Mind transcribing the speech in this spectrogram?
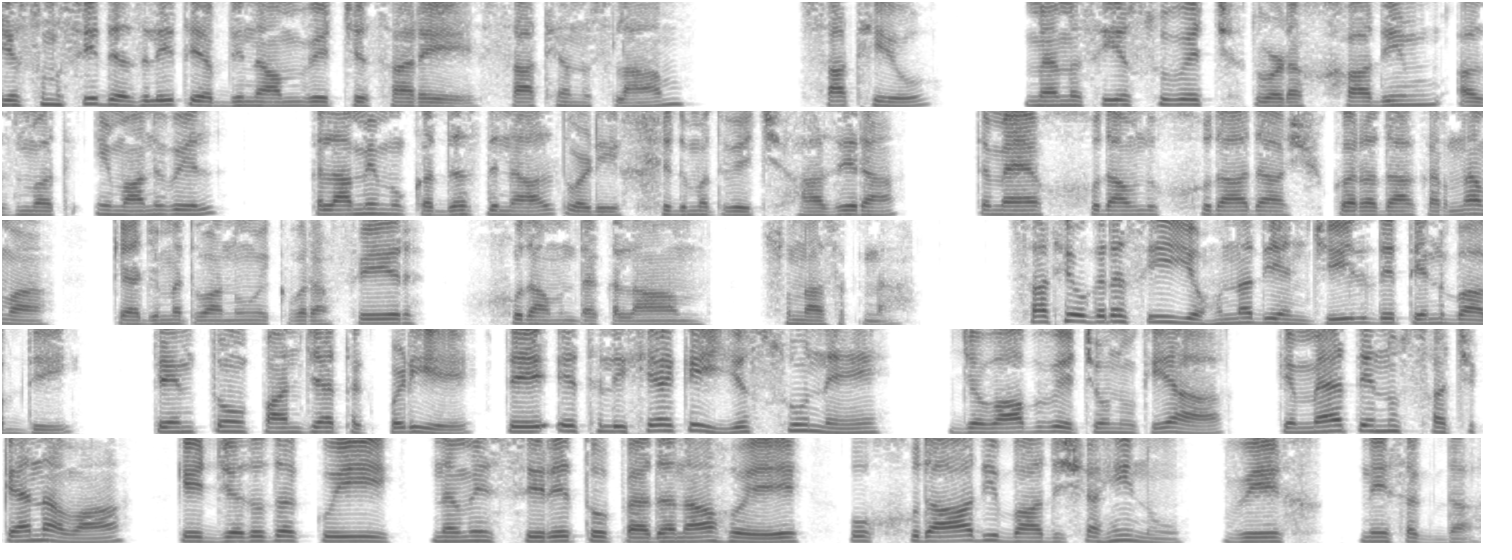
ਯਿਸੂ ਮਸੀਹ ਦੇ ਅਜ਼ਲੀ ਤੇ ਅਬਦੀ ਨਾਮ ਵਿੱਚ ਸਾਰੇ ਸਾਥੀਆਂ ਨੂੰ ਸਲਾਮ। ਸਾਥਿਓ, ਮੈਂ ਮਸੀਹ ਯਿਸੂ ਵਿੱਚ ਤੁਹਾਡਾ ਖਾਦਮ ਅਜ਼ਮਤ ਇਮਾਨੁਅਲ, ਕਲਾਮੇ ਮੁਕੱਦਸ ਦੇ ਨਾਲ ਤੁਹਾਡੀ ਖਿਦਮਤ ਵਿੱਚ ਹਾਜ਼ਰ ਹਾਂ ਤੇ ਮੈਂ ਖੁਦਾਵੰਦ ਖੁਦਾ ਦਾ ਸ਼ੁਕਰ ਅਦਾ ਕਰਨਾ ਵਾਂ ਕਿ ਅੱਜ ਮੈਂ ਤੁਹਾਨੂੰ ਇੱਕ ਵਾਰ ਫੇਰ ਖੁਦਾਵੰਦ ਦਾ ਕਲਾਮ ਸੁਣਾ ਸਕਣਾ ਸਾਥੀਓ, ਅਗਰ ਅਸੀਂ ਯਹੋਨਾ ਦੀ ਅੰਜੀਲ ਦੇ 3 ਬਾਬ ਦੀ 3 ਤੋਂ 5 ਤੱਕ ਪੜ੍ਹੀਏ ਤੇ ਇੱਥੇ ਲਿਖਿਆ ਕਿ ਯਿਸੂ ਨੇ ਜਵਾਬ ਵਿੱਚ ਉਹਨੂੰ ਕਿਹਾ ਕਿ ਮੈਂ ਤੈਨੂੰ ਸੱਚ ਕਹਿਣਾ ਵਾਂ ਕਿ ਜਦੋਂ ਤੱਕ ਕੋਈ ਨਵੇਂ ਸਿਰੇ ਤੋਂ ਪੈਦਾ ਨਾ ਹੋਏ, ਉਹ ਖੁਦਾ ਦੀ ਬਾਦਸ਼ਾਹੀ ਨੂੰ ਵੇਖ ਨਹੀਂ ਸਕਦਾ।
